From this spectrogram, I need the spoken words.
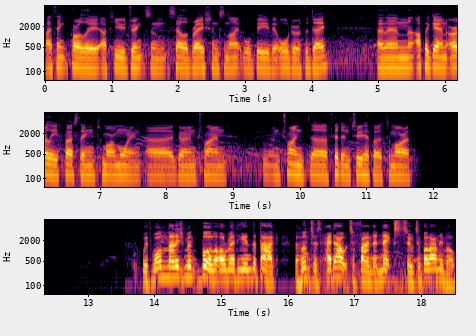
I think probably a few drinks and celebration tonight will be the order of the day. And then up again early, first thing tomorrow morning, uh, go and try and, and try and uh, fit in two hippos tomorrow. With one management bull already in the bag, the hunters head out to find the next suitable animal.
